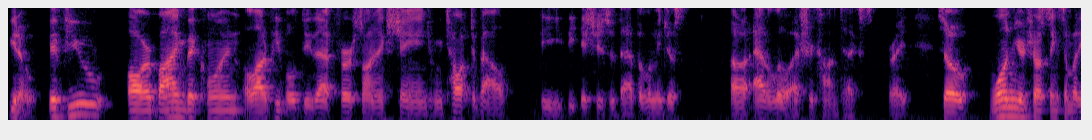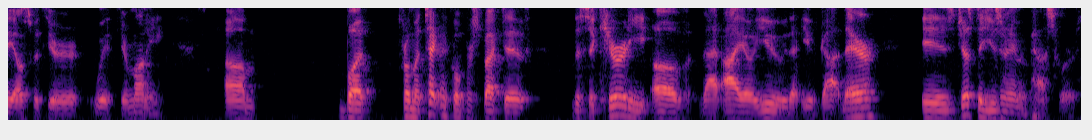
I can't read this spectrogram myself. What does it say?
you know, if you are buying Bitcoin, a lot of people do that first on an exchange, and we talked about the the issues with that. But let me just uh, add a little extra context, right? So, one, you're trusting somebody else with your with your money, um, but from a technical perspective, the security of that IOU that you've got there is just a username and password,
